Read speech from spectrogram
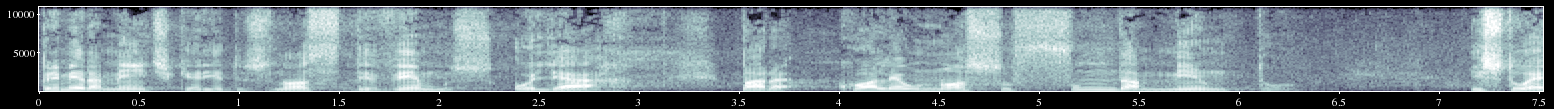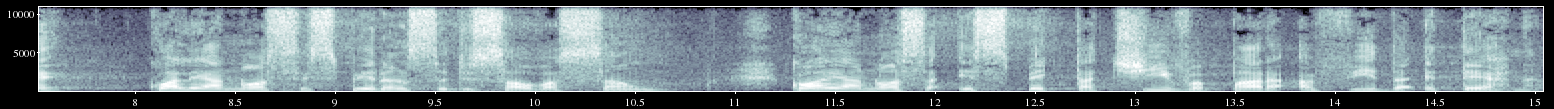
Primeiramente, queridos, nós devemos olhar para qual é o nosso fundamento, isto é, qual é a nossa esperança de salvação, qual é a nossa expectativa para a vida eterna.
